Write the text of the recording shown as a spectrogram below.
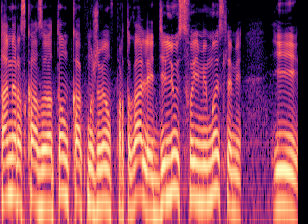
Там я рассказываю о том, как мы живем в Португалии, делюсь своими мыслями и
